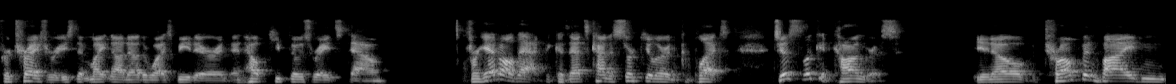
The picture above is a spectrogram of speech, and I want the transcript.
for treasuries that might not otherwise be there and, and help keep those rates down. Forget all that because that's kind of circular and complex. Just look at Congress. You know, Trump and Biden,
